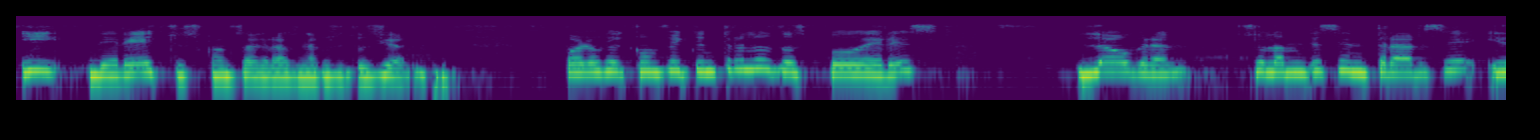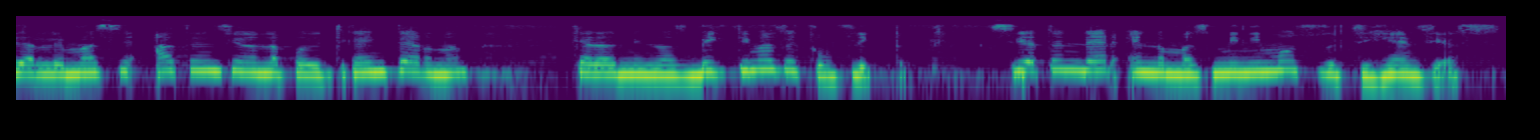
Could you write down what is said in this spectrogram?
y derechos consagrados en la Constitución. Por lo que el conflicto entre los dos poderes logran solamente centrarse y darle más atención a la política interna que a las mismas víctimas del conflicto, sin atender en lo más mínimo sus exigencias,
